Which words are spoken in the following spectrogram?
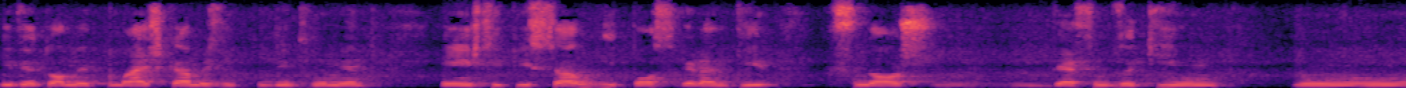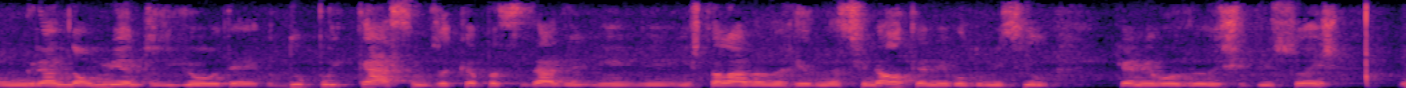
eventualmente mais camas de, de internamento em instituição e posso garantir que se nós dessemos aqui um, um, um grande aumento, digo até duplicássemos a capacidade instalada da rede nacional, que é a nível do domicílio, que é a nível das instituições, eh,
